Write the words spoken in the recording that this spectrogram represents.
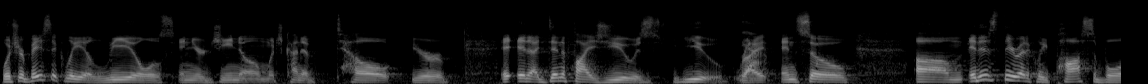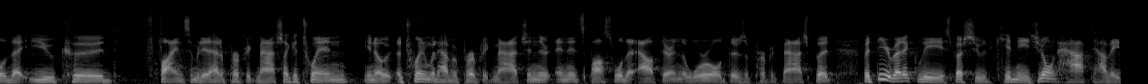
which are basically alleles in your genome, which kind of tell your it, it identifies you as you, Yeah. right? And so um, it is theoretically possible that you could find somebody that had a perfect match, like a twin. You know, a twin would have a perfect match, and there, and it's possible that out there in the world there's a perfect match. But but theoretically, especially with kidneys, you don't have to have a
